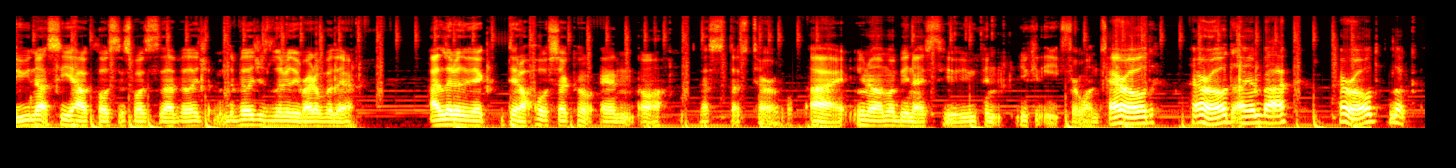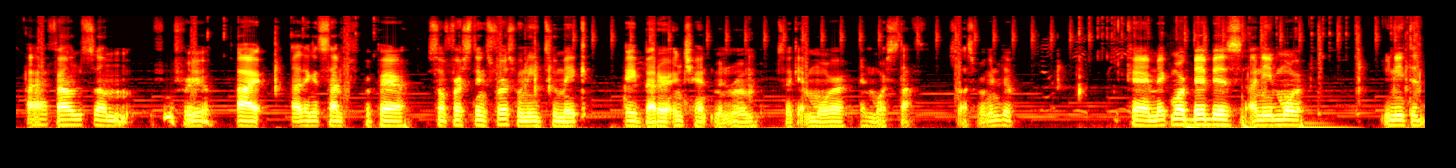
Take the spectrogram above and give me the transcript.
do you not see how close this was to that village? I mean, the village is literally right over there. I literally like did a whole circle and oh that's that's terrible. Alright, you know I'm gonna be nice to you. You can you can eat for once. Harold, Harold, I am back. Harold, look, I found some food for you. Alright, I think it's time to prepare. So first things first, we need to make a better enchantment room to get more and more stuff. So that's what we're gonna do. Okay, make more babies. I need more. You need to.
